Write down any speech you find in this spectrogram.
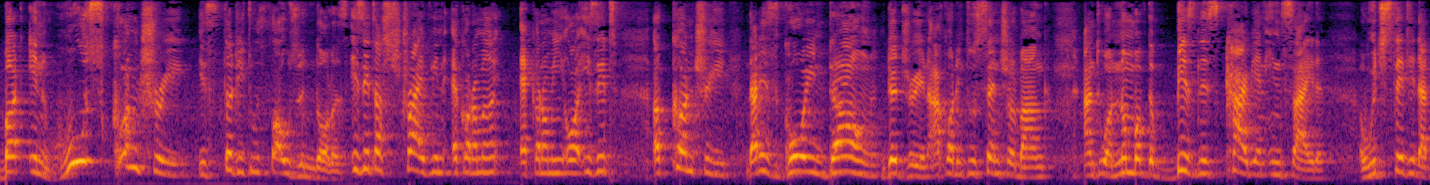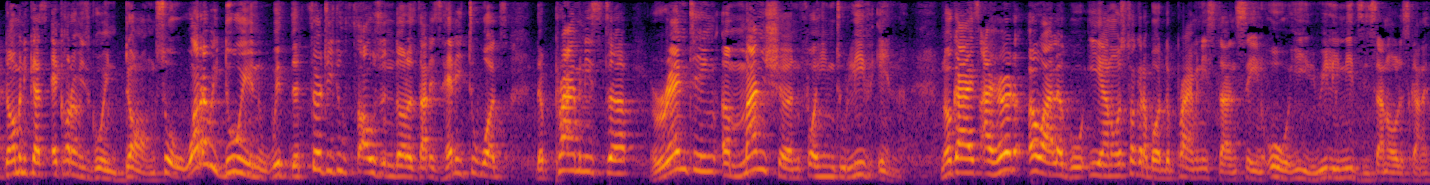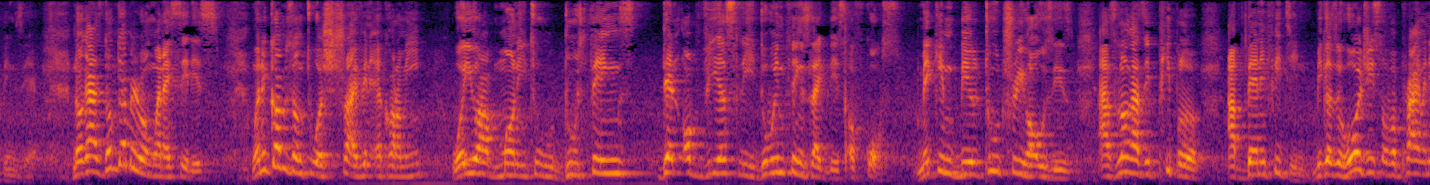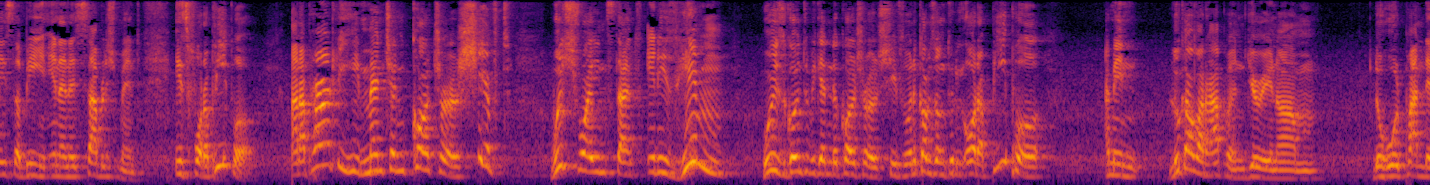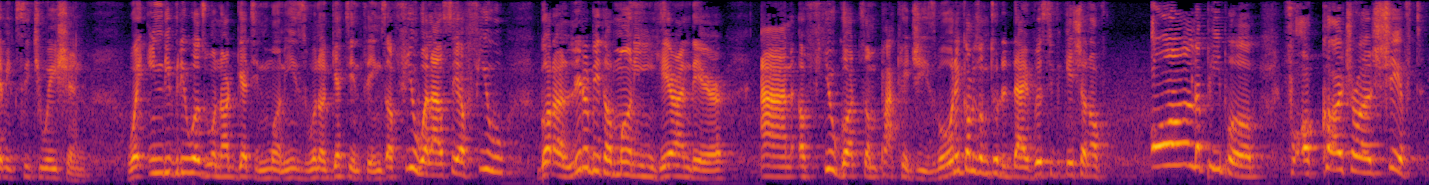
but in whose country is $32,000? Is it a striving economy, economy or is it a country that is going down the drain according to central bank and to a number of the business Caribbean inside which stated that Dominica's economy is going down. So what are we doing with the $32,000 that is headed towards the prime minister renting a mansion for him to live in? Now, guys, I heard a while ago Ian was talking about the Prime Minister and saying, oh, he really needs this and all these kind of things here. Now, guys, don't get me wrong when I say this. When it comes down to a striving economy, where you have money to do things, then obviously doing things like this, of course, make him build two, three houses as long as the people are benefiting. Because the whole gist of a Prime Minister being in an establishment is for the people. And apparently he mentioned cultural shift, which, for instance, it is him who is going to be getting the cultural shift. When it comes down to the other people, I mean, look at what happened during um the whole pandemic situation where individuals were not getting monies, were not getting things. A few, well, I'll say a few got a little bit of money here and there, and a few got some packages. But when it comes on to the diversification of all the people for a cultural shift,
